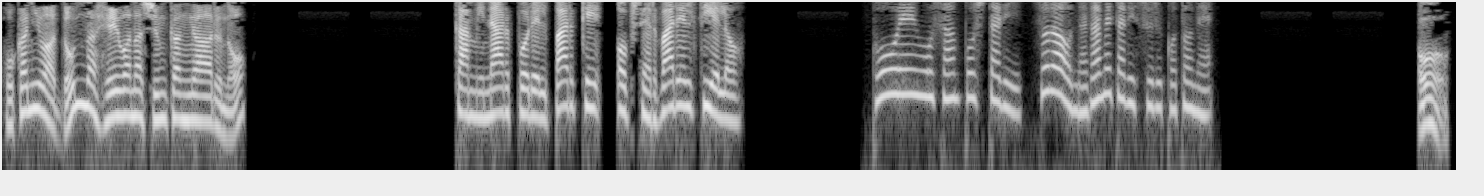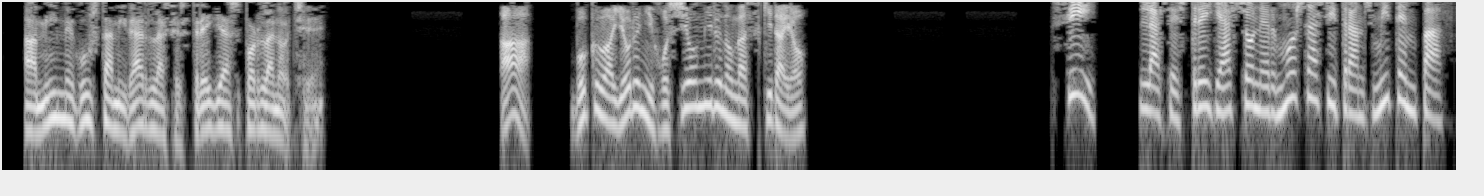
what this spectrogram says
他にはどんな平和な瞬間があるの Caminar por el parque, observar el cielo. 公園を散歩したり、空を眺めたりすることね。Oh, あ mí me gusta mirar las estrellas por la noche. ああ、僕は夜に星を見るのが好きだよ。Sí, las estrellas son hermosas y transmiten paz.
